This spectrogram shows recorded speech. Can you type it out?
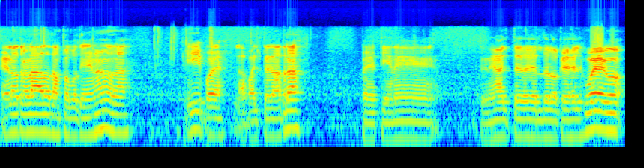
El otro lado tampoco tiene nada. Y pues la parte de atrás pues tiene, tiene arte de, lo que es el juego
